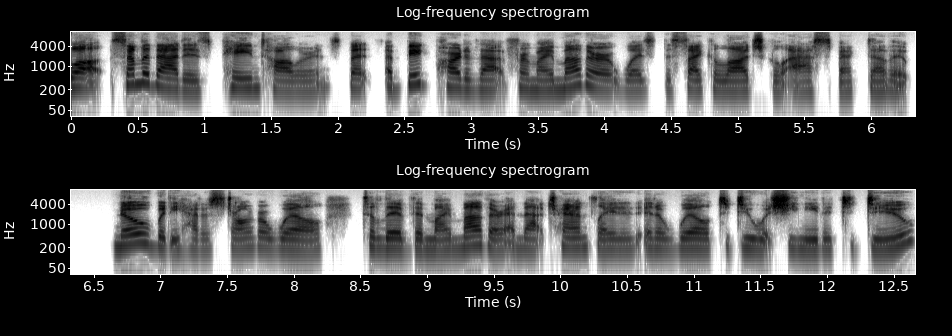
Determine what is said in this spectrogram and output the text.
Well, some of that is pain tolerance, but a big part of that for my mother was the psychological aspect of it. Nobody had a stronger will to live than my mother, and that translated in a will to do what she needed to do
